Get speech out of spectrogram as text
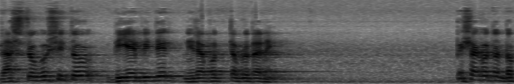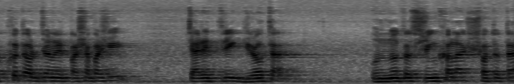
রাষ্ট্রঘোষিত ভিআইপিদের নিরাপত্তা প্রদানে পেশাগত দক্ষতা অর্জনের পাশাপাশি চারিত্রিক দৃঢ়তা, উন্নত শৃঙ্খলা, সততা,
